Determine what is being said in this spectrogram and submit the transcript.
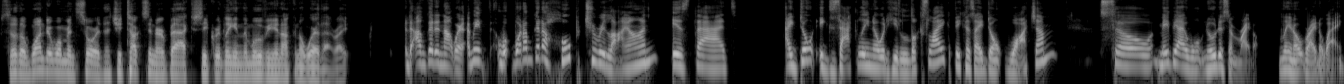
So the Wonder Woman sword that she tucks in her back secretly in the movie, you're not going to wear that, right? I'm going to not wear it. I mean, wh- what I'm going to hope to rely on is that I don't exactly know what he looks like because I don't watch him. So maybe I won't notice him right, you know, right away.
